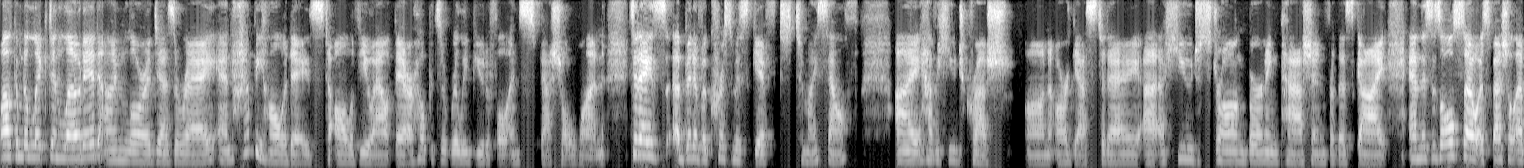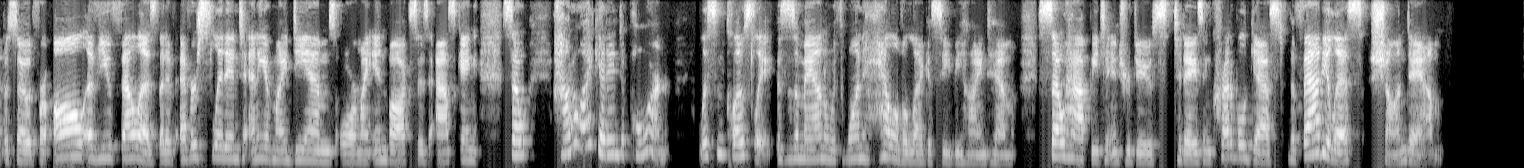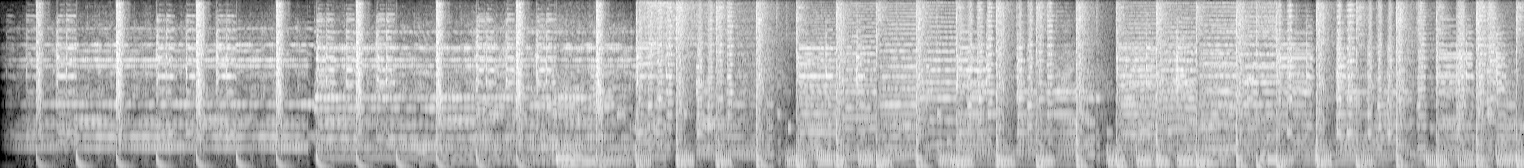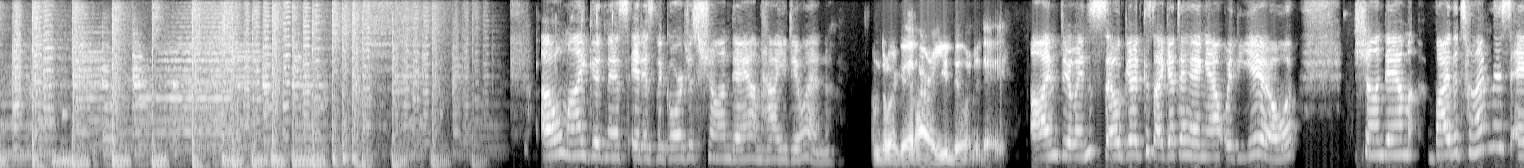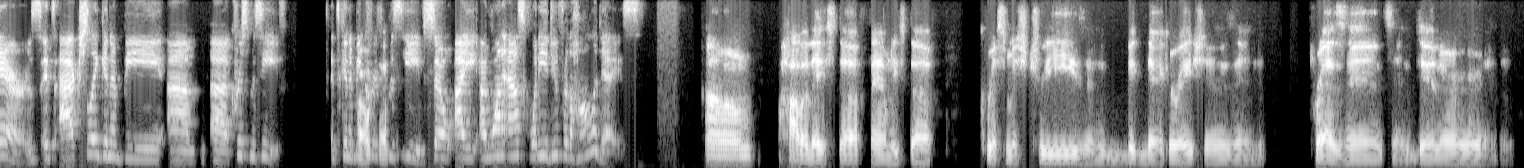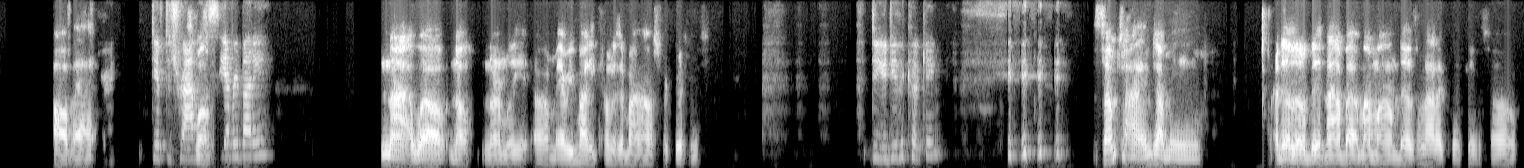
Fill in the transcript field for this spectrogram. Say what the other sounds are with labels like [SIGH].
Welcome to Licked and Loaded. I'm Laura Desiree, and happy holidays to all of you out there. Hope it's a really beautiful and special one. Today's a bit of a Christmas gift to myself. I have a huge crush on our guest today. Uh, a huge, strong, burning passion for this guy. And this is also a special episode for all of you fellas that have ever slid into any of my DMs or my inboxes asking, So, how do I get into porn? Listen closely. This is a man with one hell of a legacy behind him. So happy to introduce today's incredible guest, the fabulous Sean Dam. Oh my goodness, it is the gorgeous Sean Dam. How you doing? I'm doing good. How are you doing today? I'm doing so good because I get to hang out with you. Sean Dam, by the time this airs, it's actually going to be um, uh, Christmas Eve. It's going to be okay. Christmas Eve. So I, I want to ask, what do you do for the holidays? Um, holiday stuff, family stuff, Christmas trees and big decorations and presents and dinner and all that. Do you have to travel well, to see everybody? Nah, well, no. Normally, um, everybody comes to my house for Christmas. Do you do the cooking? Sometimes, I mean, I do a little bit now, but my mom does a lot of cooking. So,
